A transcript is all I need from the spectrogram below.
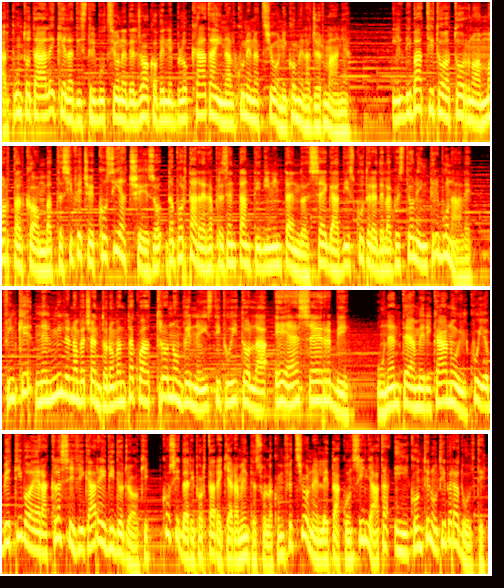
al punto tale che la distribuzione del gioco venne bloccata in alcune nazioni come la Germania. Il dibattito attorno a Mortal Kombat si fece così acceso da portare rappresentanti di Nintendo e Sega a discutere della questione in tribunale, finché nel 1994 non venne istituito la ESRB, un ente americano il cui obiettivo era classificare i videogiochi, così da riportare chiaramente sulla confezione l'età consigliata e i contenuti per adulti.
